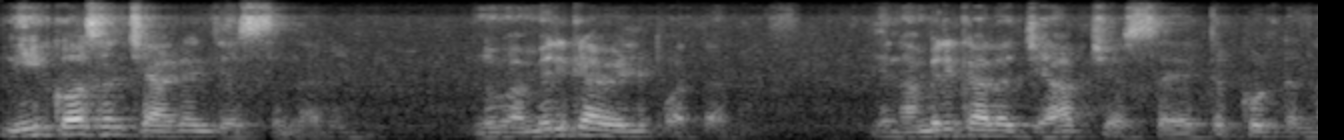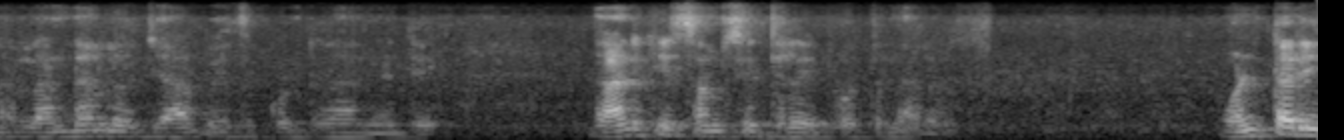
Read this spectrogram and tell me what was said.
నీకోసం త్యాగం చేస్తున్నారు. నువ్వు అమెరికా వెళ్ళిపోతావు. నేను అమెరికాలో జాబ్ చేస్తా ఎత్తుక్కుంటున్నా లండన్లో జాబ్ వెతుక్కుంటున్నాను అంటే దానికి సంసిద్ధులైపోతున్నారు. ఒంటరి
